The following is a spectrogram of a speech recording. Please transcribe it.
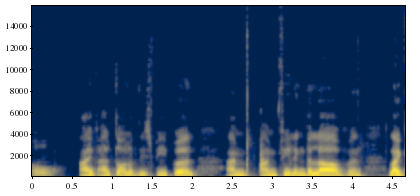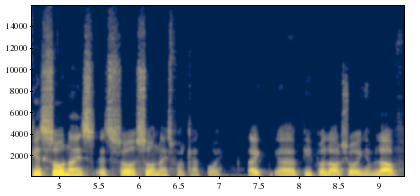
oh, I've helped all of these people. I'm I'm feeling the love, and like it's so nice. It's so so nice for Catboy. Like uh, people are showing him love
